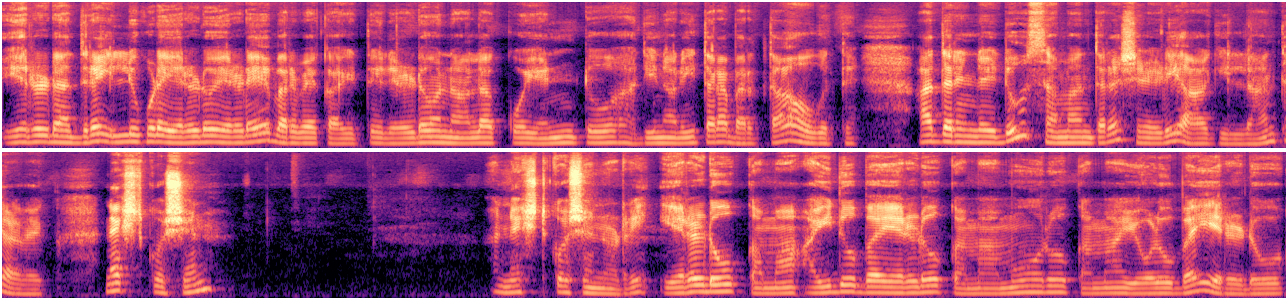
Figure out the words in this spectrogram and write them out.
ಎರಡಾದರೆ ಇಲ್ಲೂ ಕೂಡ ಎರಡು, ಎರಡೇ ಬರಬೇಕಾಗಿತ್ತು. ಇಲ್ಲಿ ಎರಡು, ನಾಲ್ಕು, ಎಂಟು, ಹದಿನಾರು ಈ ಥರ ಬರ್ತಾ ಹೋಗುತ್ತೆ. ಆದ್ದರಿಂದ ಇದು ಸಮಾಂತರ ಶ್ರೇಣಿ ಆಗಿಲ್ಲ ಅಂತ ಹೇಳಬೇಕು. ನೆಕ್ಸ್ಟ್ ಕ್ವಶನ್ ನೆಕ್ಸ್ಟ್ ಕ್ವಶನ್ ನೋಡಿರಿ. ಎರಡು ಕಮ ಐದು ಬೈ ಎರಡು ಕಮ ಮೂರು ಕಮ ಏಳು ಬೈ ಎರಡು.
